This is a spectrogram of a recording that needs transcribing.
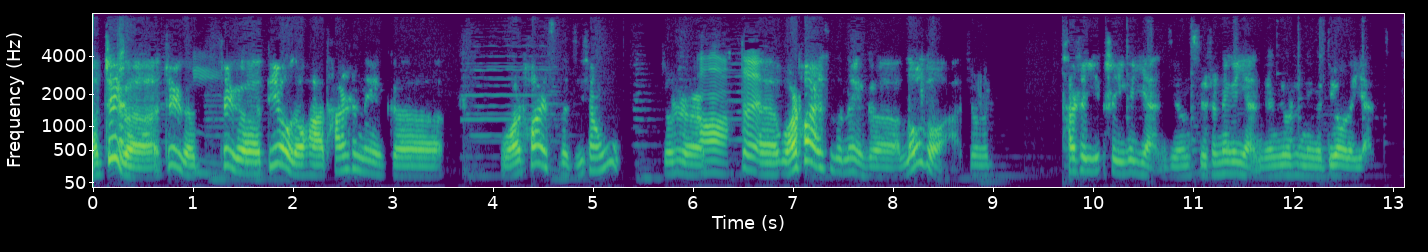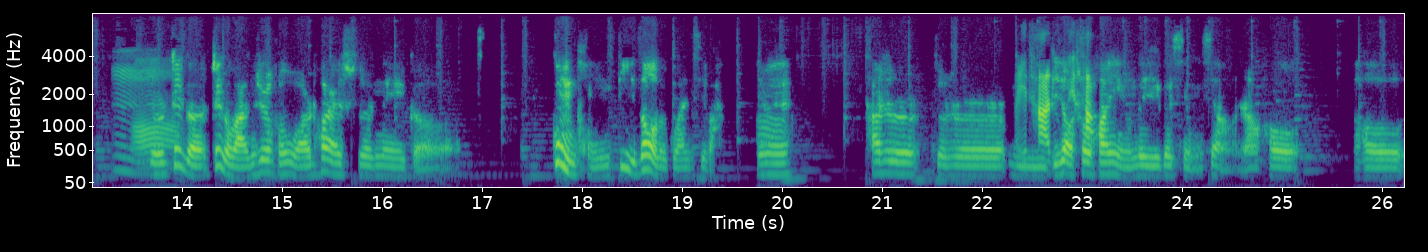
后这个这个嗯。这个 Dio 的话，它是那个 War Toys 的吉祥物，就是、哦对，呃玩 Toys 的那个 logo 啊，就是它是一是一个眼睛，其实那个眼睛就是那个 Dio 的眼睛，嗯哦就是这个这个玩具和玩 Toys 是那个共同缔造的关系吧，因为它是就是比较受欢迎的一个形象，然后然后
